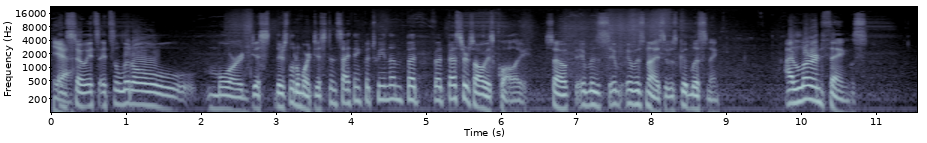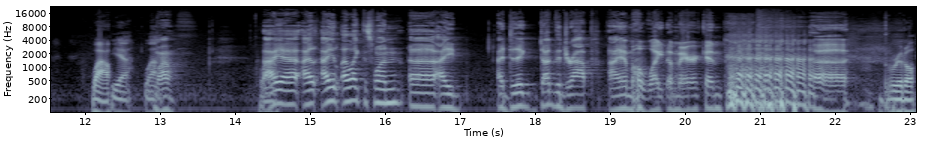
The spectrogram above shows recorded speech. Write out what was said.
Yeah. And so it's it's a little more dis. There's a little more distance, I think, between them. But but Besser's always quality. So it was it, it was nice. It was good listening. I learned things. wow. Yeah. Wow. Wow. I, uh, I I I like this one. Uh, I I dig dug the drop. I am a white American. Brutal.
